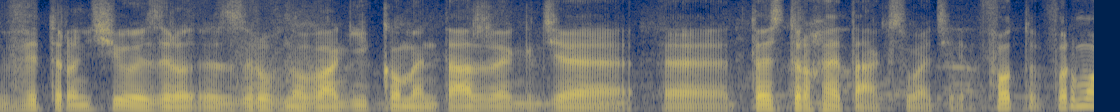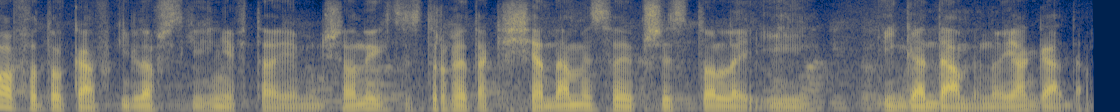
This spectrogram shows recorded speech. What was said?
wytrąciły z, z równowagi komentarze, gdzie e, to jest trochę tak, słuchajcie, foto, formuła fotokawki dla wszystkich niewtajemniczonych, to jest trochę tak, siadamy sobie przy stole i, i gadamy. No ja gadam.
